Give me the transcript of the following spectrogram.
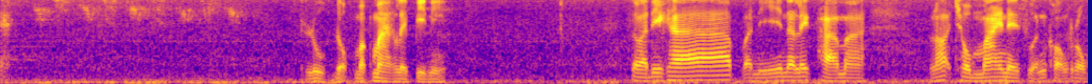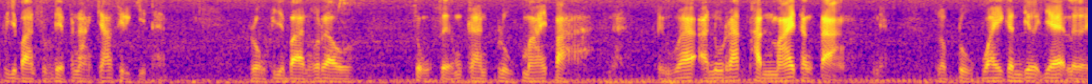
นะลูกดกมาก ๆ เลยปีนี้ สวัสดีครับ วันนี้นาเล็กพามา เลาะชมไม้ในสวนของโรงพยาบาลสมเด็จพระนางเจ้าสิริกิติ์ครับโรงพยาบาลของเราส่งเสริมการปลูกไม้ป่านะหรือว่าอนุรักษ์พันธุ์ไม้ต่างๆเนี่ยเราปลูกไว้กันเยอะแยะเลย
